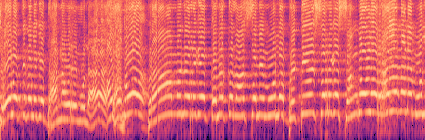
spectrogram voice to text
ದೇವತೆಗಳಿಗೆ ದಾನವರೇ ಮೂಲ. ಹೌದ್. ಹೌದು ಬ್ರಾಹ್ಮಣರಿಗೆ ಕನಕದಾಸನೇ ಮೂಲ ಬ್ರಿಟಿಷರಿಗೆ ಸಂಗೊಳ್ಳ ರಾಯಣ್ಣನೇ ಮೂಲ.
